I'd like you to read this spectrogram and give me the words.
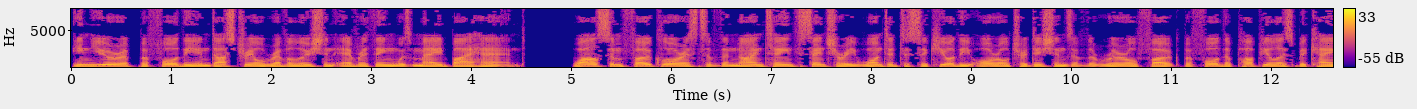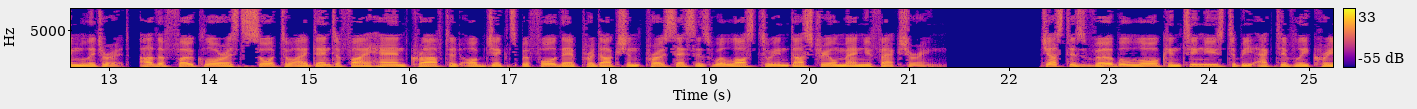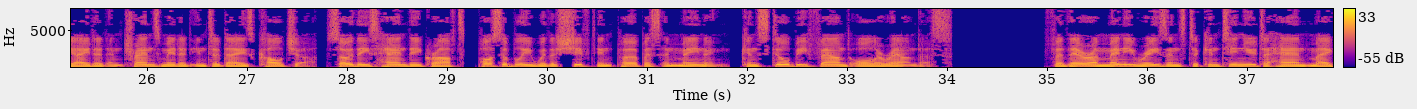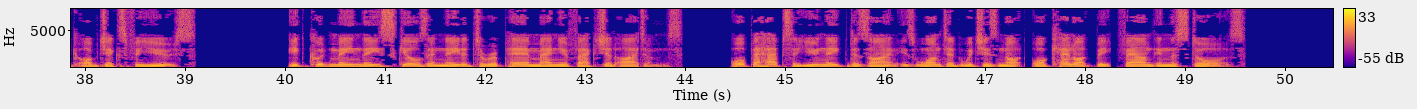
In Europe before the Industrial Revolution everything was made by hand. While some folklorists of the 19th century wanted to secure the oral traditions of the rural folk before the populace became literate, other folklorists sought to identify handcrafted objects before their production processes were lost to industrial manufacturing. Just as verbal lore continues to be actively created and transmitted in today's culture, so these handicrafts, possibly with a shift in purpose and meaning, can still be found all around us for there are many reasons to continue to hand-make objects for use. It could mean these skills are needed to repair manufactured items. Or perhaps a unique design is wanted which is not or cannot be found in the stores.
